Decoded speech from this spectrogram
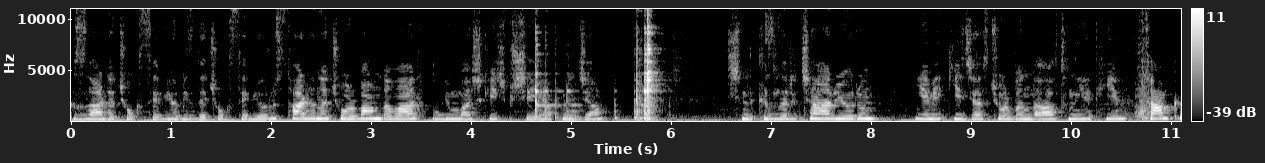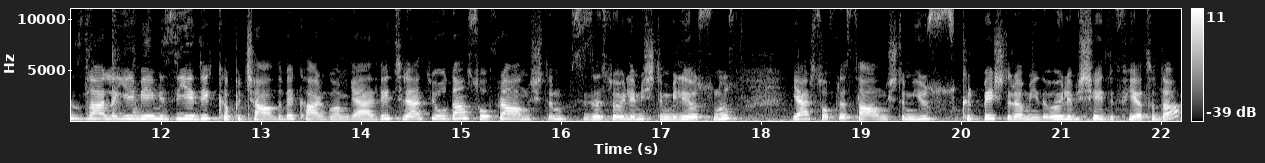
Kızlar da çok seviyor. Biz de çok seviyoruz. Tarhana çorbam da var. Bugün başka hiçbir şey yapmayacağım. Şimdi kızları çağırıyorum. Yemek yiyeceğiz. Çorbanın da altını yakayım. Tam kızlarla yemeğimizi yedik. Kapı çaldı ve kargom geldi. Trendyol'dan sofra almıştım. Size söylemiştim biliyorsunuz. Yer sofrası almıştım. 145 lira mıydı? Öyle bir şeydi fiyatı da.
